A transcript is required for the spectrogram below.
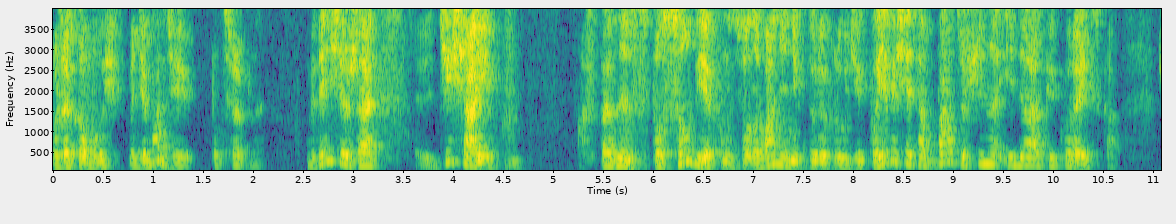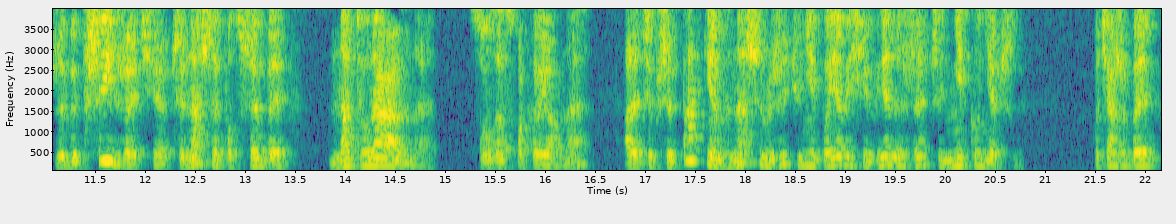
Może komuś będzie bardziej potrzebne. Wydaje się, że dzisiaj w pewnym sposobie funkcjonowania niektórych ludzi pojawia się ta bardzo silna idea epikurejska, żeby przyjrzeć się, czy nasze potrzeby naturalne są zaspokojone, ale czy przypadkiem w naszym życiu nie pojawia się wiele rzeczy niekoniecznych? Chociażby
